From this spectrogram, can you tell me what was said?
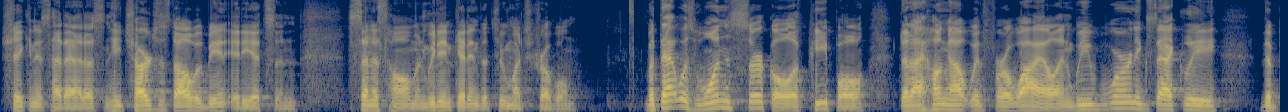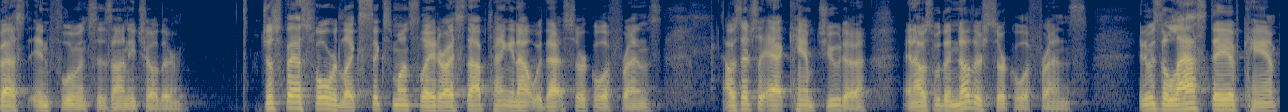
shaking his head at us. And he charged us all with being idiots and sent us home, and we didn't get into too much trouble. But that was one circle of people that I hung out with for a while, and we weren't exactly the best influences on each other. Just fast forward like six months later, I stopped hanging out with that circle of friends I was actually at Camp Judah, and I was with another circle of friends. And it was the last day of camp,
